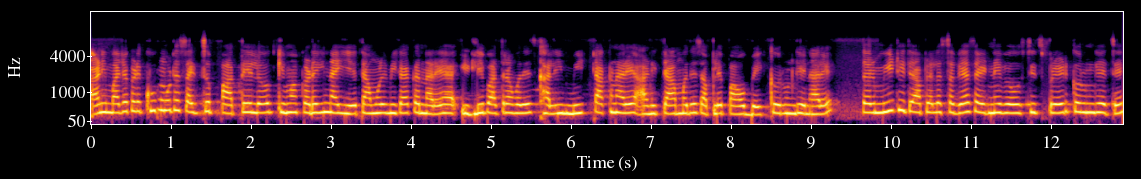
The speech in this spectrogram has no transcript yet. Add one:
आणि माझ्याकडे खूप मोठ्या साईजचं पातेलं किंवा कढई नाही आहे त्यामुळे मी काय करणार आहे? ह्या इडली पात्रामध्येच खाली मीठ टाकणार आहे आणि त्यामध्येच आपले पाव बेक करून घेणार आहे. तर मीठ इथे आपल्याला सगळ्या साईडने व्यवस्थित स्प्रेड करून घ्यायचे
